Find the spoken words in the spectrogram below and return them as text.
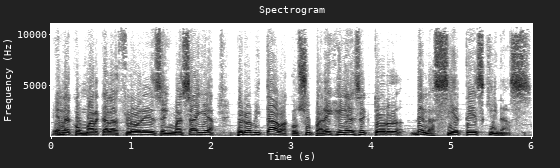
en la comarca Las Flores en Masaya, pero habitaba con su pareja en el sector de las siete esquinas.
